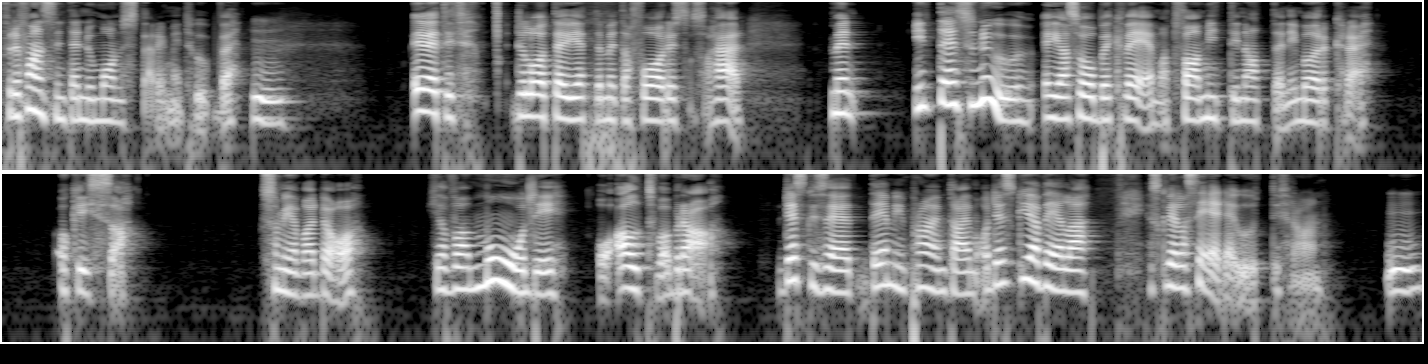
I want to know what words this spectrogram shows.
För det fanns inte ännu monster i mitt huvud jag vet inte, det låter ju jättemetaforiskt och så här. Men inte ens nu är jag så bekväm att vara mitt i natten i mörkret och kissa som jag var då. Jag var modig och allt var bra. Det skulle jag säga att det är min prime time och det skulle jag vilja, jag skulle vilja se det utifrån. Mm.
